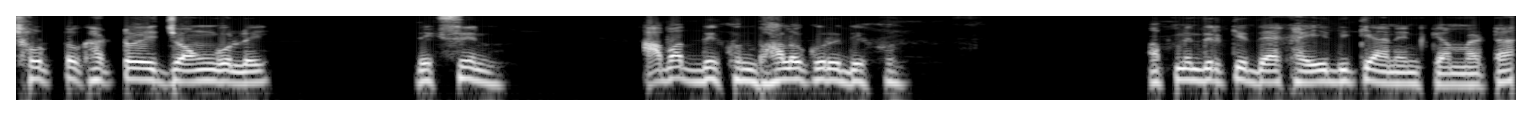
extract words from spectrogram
ছোট্টখাটো এই জঙ্গলে। দেখছেন? আবার দেখুন, ভালো করে দেখুন। আপনাদেরকে দেখাই, এদিকে আনেন ক্যামেরাটা।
